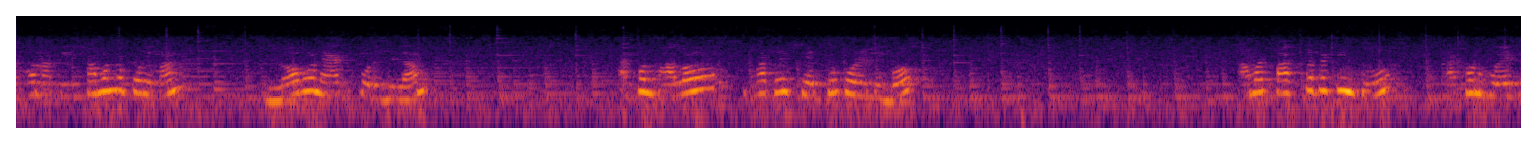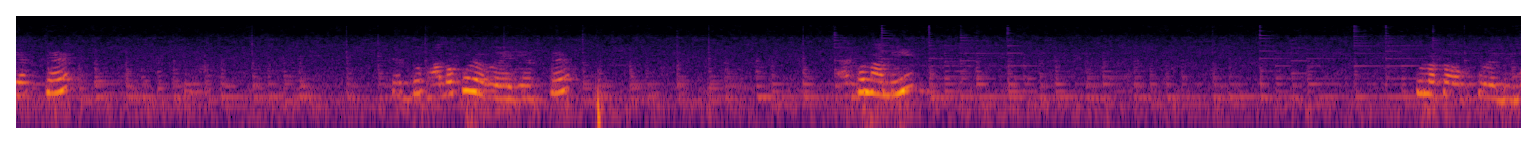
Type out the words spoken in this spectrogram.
এখন আমি সামান্য পরিমাণ লবণ অ্যাড করে দিলাম। এখন ভালোভাবে সেদ্ধ করে নিব। আমার পাস্তাটা কিন্তু এখন হয়ে গেছে। সেদ্ধ ভালো করে হয়ে গেছে। এখন আমি চুলাটা অফ করে দিব।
